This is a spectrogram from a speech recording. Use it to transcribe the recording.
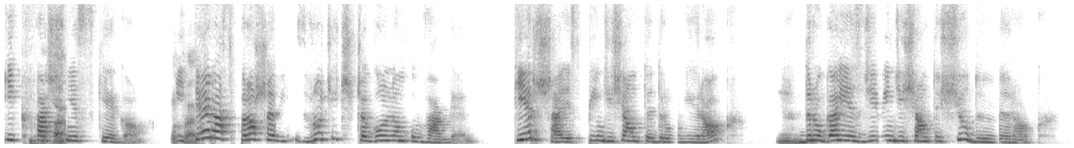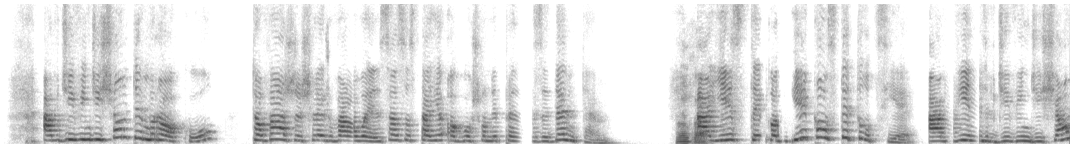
i No tak. Kwaśniewskiego. No I tak. teraz proszę zwrócić szczególną uwagę. Pierwsza jest 52 rok, Mm. druga jest 97 rok. A w 90 roku towarzysz Lech Wałęsa zostaje ogłoszony prezydentem. No A tak. jest tylko dwie konstytucje, a więc w 90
